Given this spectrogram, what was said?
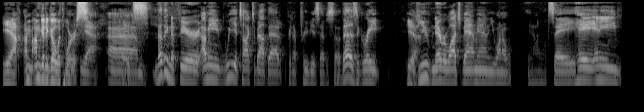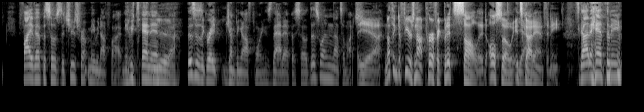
Yeah, I'm I'm gonna go with worse. Yeah. Um, It's- nothing to fear. I mean, we had talked about that in a previous episode. That is a great yeah, if you've never watched Batman and you want to, you know, say, hey, any five episodes to choose from, maybe not five, maybe ten in. yeah, This is a great jumping off point. Is that episode? This one, not so much. yeah. Nothing to Fear is not perfect, but it's solid. Also, it's Yeah. got Anthony. It's got Anthony,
